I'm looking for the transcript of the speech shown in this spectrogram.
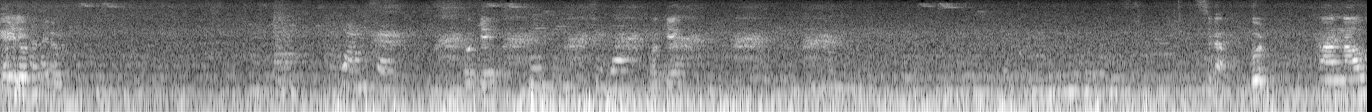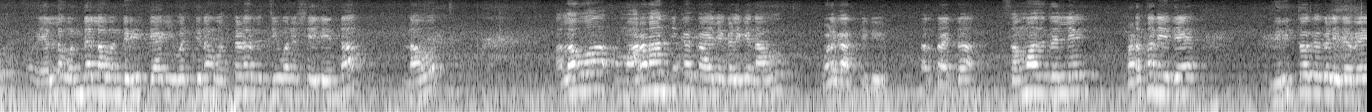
ಹೇಳಿ. ಓಕೆ. ಓಕೆ. ಗುಡ್. ನಾವು ಎಲ್ಲ ಒಂದಲ್ಲ ಒಂದು ರೀತಿಯಾಗಿ ಇವತ್ತಿನ ಒತ್ತಡದ ಜೀವನ ಶೈಲಿಯಿಂದ ನಾವು ಹಲವು ಮಾರಣಾಂತಿಕ ಕಾಯಿಲೆಗಳಿಗೆ ನಾವು ಒಳಗಾಗ್ತಿದ್ದೀವಿ ಅರ್ಥ ಆಯ್ತಾ? ಸಮಾಜದಲ್ಲಿ ಬಡತನ ಇದೆ ನಿರುದ್ಯೋಗಗಳಿದ್ದಾವೆ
